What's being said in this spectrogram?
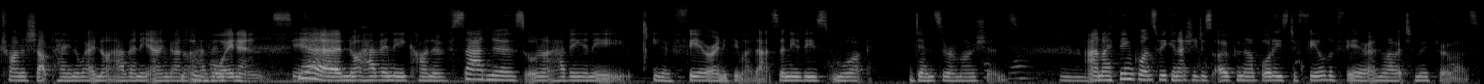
trying to shut pain away, not have any anger, not avoidance, have any, yeah. yeah, not have any kind of sadness or not having any you know fear or anything like that. So any of these more denser emotions. Mm. And I think once we can actually just open our bodies to feel the fear and allow it to move through us,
